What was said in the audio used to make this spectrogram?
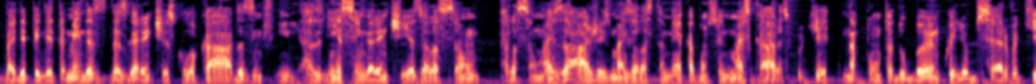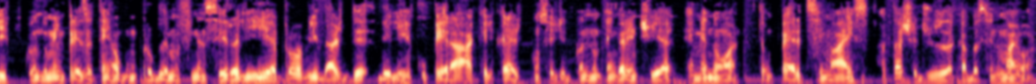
Vai depender também das, das garantias colocadas, enfim, as linhas sem garantias, elas são elas são mais ágeis, mas elas também acabam sendo mais caras, porque na ponta do banco ele observa que quando uma empresa tem algum problema financeiro ali, a probabilidade de, dele recuperar aquele crédito concedido quando não tem garantia é menor. Então perde-se mais, a taxa de juros acaba sendo maior.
